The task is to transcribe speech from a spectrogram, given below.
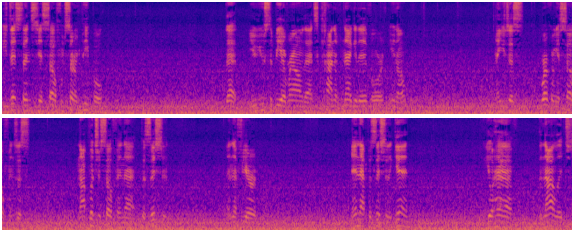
You distance yourself from certain people that you used to be around that's kind of negative or, you know, and you just work on yourself and just not put yourself in that position and if you're in that position again, you'll have the knowledge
